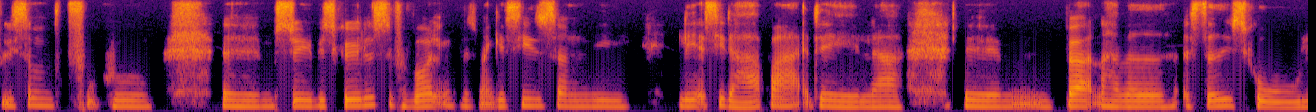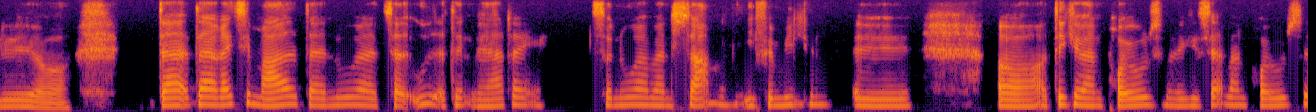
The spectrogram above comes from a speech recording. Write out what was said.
ligesom kunne øh, søge beskyttelse for volden, hvis man kan sige det sådan i lære sit arbejde, eller øh, børn har været afsted i skole, og der, der er rigtig meget, der nu er taget ud af den hverdag. Så nu er man sammen i familien, øh, og det kan være en prøvelse, men det kan især være en prøvelse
